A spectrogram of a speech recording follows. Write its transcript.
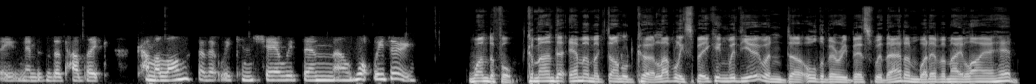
see members of the public come along so that we can share with them uh, what we do. Wonderful. Commander Emma McDonald Kerr, lovely speaking with you and uh, all the very best with that and whatever may lie ahead.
